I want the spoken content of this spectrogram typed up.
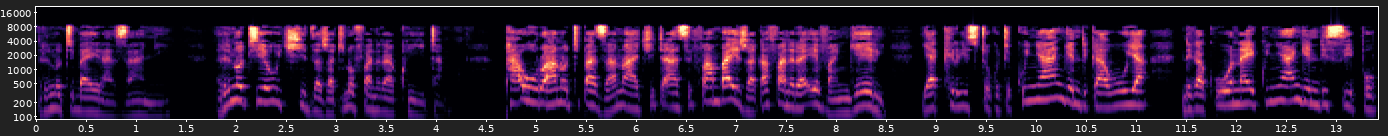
rinotibayira zani rinotiyeuchidza zvatinofanira kuita. Pauro anotipa zano achiti asi fambai zvakafanira evhangeri yakristu kuti kunyange ndikauya ndikakuonai kunyange ndisipo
